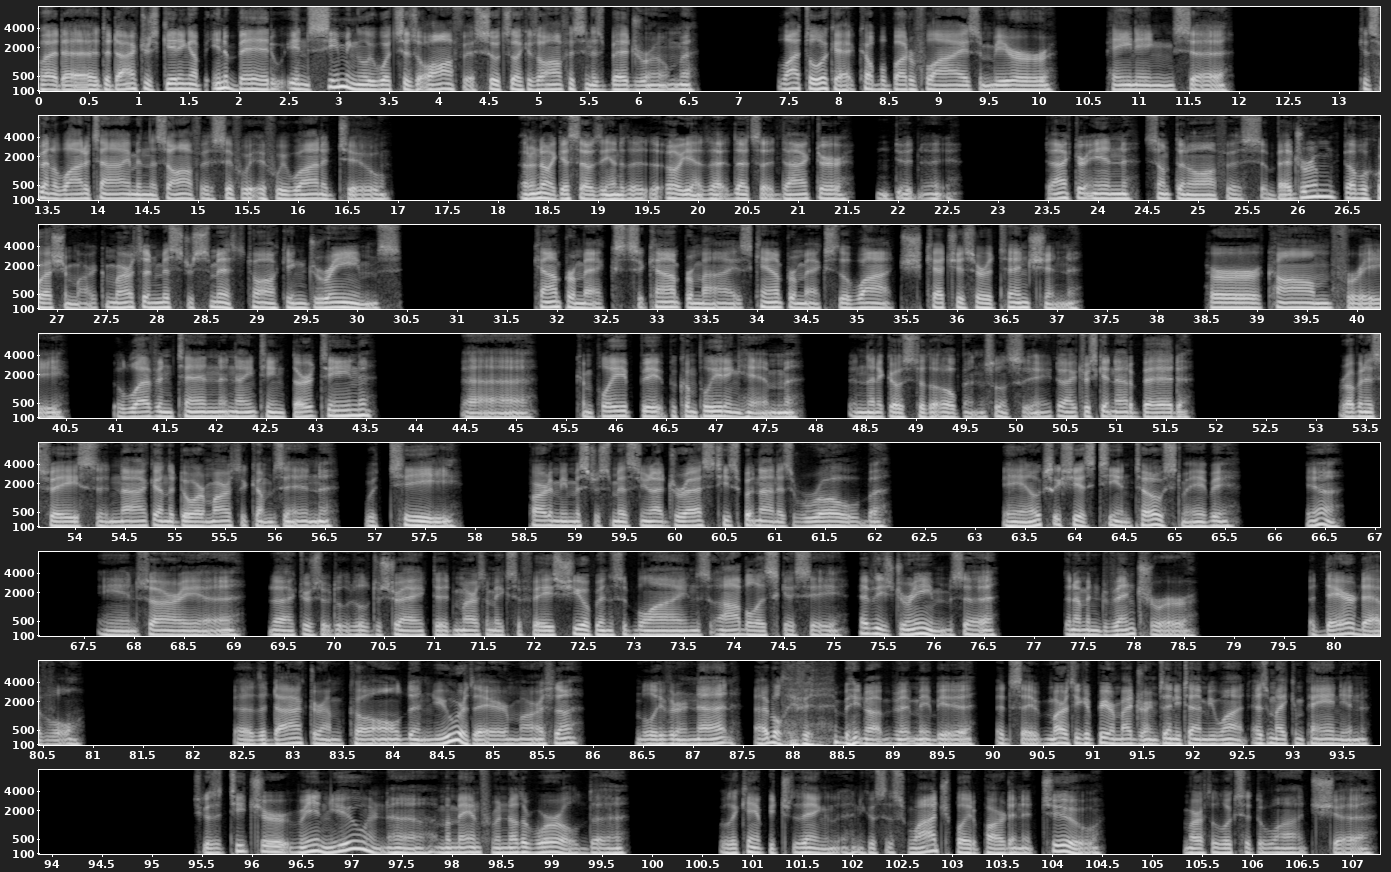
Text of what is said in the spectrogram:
But uh, the doctor's getting up in a bed in seemingly what's his office. So it's like his office in his bedroom. A lot to look at. A couple butterflies, a mirror, paintings. Uh, could spend a lot of time in this office if we if we wanted to. I don't know. I guess that was the end of the. Oh yeah, that that's a doctor. Doctor in something office, a bedroom? Double question mark. Martha and Mr. Smith talking dreams. Compromex, to compromise, compromex, the watch catches her attention. Her calm free, 11 10 1913. Uh, complete, completing him and then it goes to the open. So let's see. Doctor's getting out of bed, rubbing his face, and knock on the door. Martha comes in with tea. Pardon me, Mr. Smith, you're not dressed. He's putting on his robe. And it looks like she has tea and toast, maybe. Yeah. And sorry, uh, doctor's a little distracted. Martha makes a face. She opens the blinds. Obelisk, I see. Have these dreams. Uh, then I'm an adventurer, a daredevil, uh, the doctor I'm called, and you were there, Martha. Believe it or not, I believe it. You know, maybe uh, I'd say, Martha, you can appear in my dreams anytime you want as my companion. She goes, a teacher, me and you, and uh, I'm a man from another world. Uh, well, they can't be thing. And he goes, this watch played a part in it too. Martha looks at the watch. Uh,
